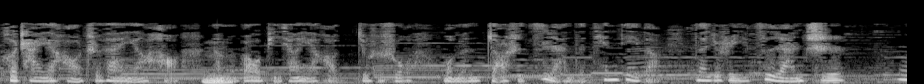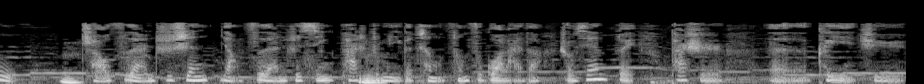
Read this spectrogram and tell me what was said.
喝茶也好吃饭也好，那么包括品香也好，就是说，我们只要是自然的天地的，那就是以自然之物。调自然之身，养自然之心，它是这么一个层层次过来的。首先，对它是，呃，可以去。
